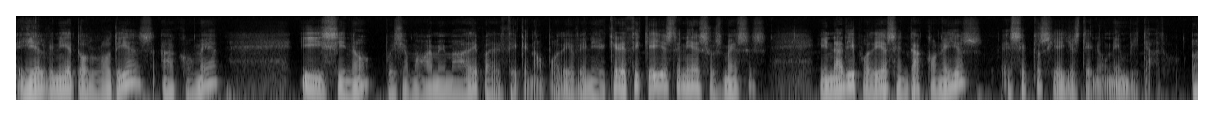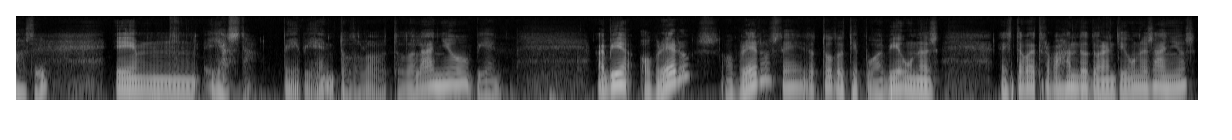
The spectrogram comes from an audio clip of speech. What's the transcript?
y él venía todos los días a comer. Y si no, pues llamaba a mi madre para decir que no podía venir. Quiere decir que ellos tenían sus meses y nadie podía sentar con ellos, excepto si ellos tenían un invitado. Ah, sí. Em, y ya está. Bi- Bien, todo, lo- todo el año, bien. Había obreros, obreros de, todo tipo. Había unos, estaba trabajando durante unos años,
